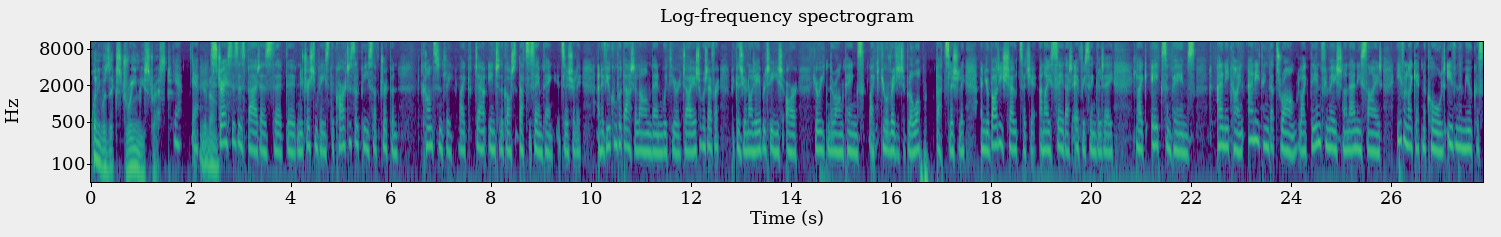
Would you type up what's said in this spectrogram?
when he was extremely stressed. Yeah, yeah. You know? Stress is as bad as the, the nutrition piece, the cortisol piece of dripping constantly, like down into the gut. That's the same thing. It's literally. And if you can put that along then with your diet or whatever, because you're not able to eat or you're eating the wrong things, like you're ready to blow up. That's literally. And your body shouts at you. And I say that every single day. Like aches and pains, any kind, anything that's wrong, like the inflammation on any side, even like getting a cold, even the mucus,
